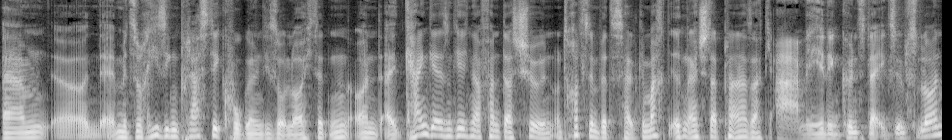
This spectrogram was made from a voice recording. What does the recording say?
ähm, äh, mit so riesigen Plastikkugeln, die so leuchteten. Und äh, kein Gelsenkirchener fand das schön. Und trotzdem wird es halt gemacht. Irgendein Stadtplaner sagt, ja, wir hier den Künstler XY.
